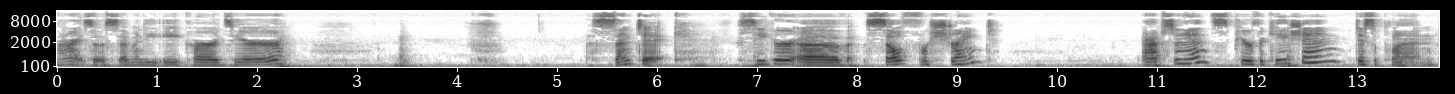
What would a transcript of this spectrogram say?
All right, so 78 cards here. Authentic, seeker of self-restraint, abstinence, purification, discipline.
